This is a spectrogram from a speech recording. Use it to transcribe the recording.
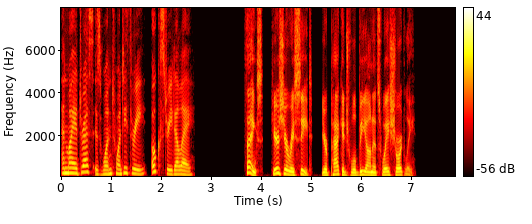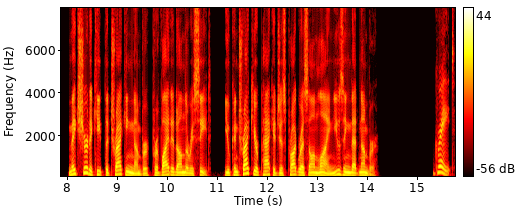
and my address is 123 Oak Street, LA. Thanks, here's your receipt. Your package will be on its way shortly. Make sure to keep the tracking number provided on the receipt. You can track your package's progress online using that number. Great,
